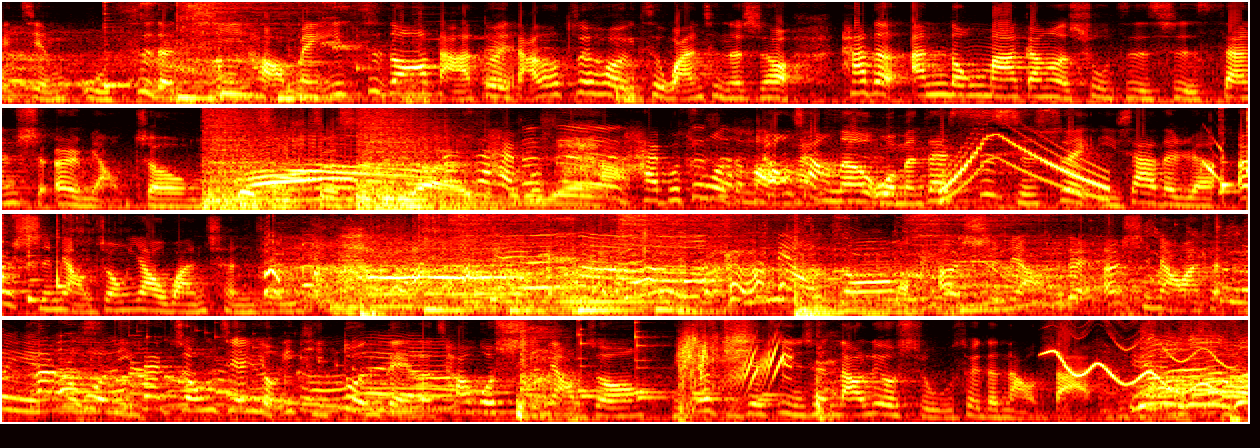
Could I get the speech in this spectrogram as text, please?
百减五次的七，哈，每一次都要答对，答到最后一次完成的时候，他的安东妈刚刚的数字是三十二秒钟。这是这是厉害，这还不是还不错的。通常呢，我们在四十岁以下的人，二十秒钟要完成这一题。钟二十秒，对，二十秒完成。那如果你在中间有一题顿得了超过十秒钟，你就直接晋升到六十五岁的脑袋。六十五岁，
